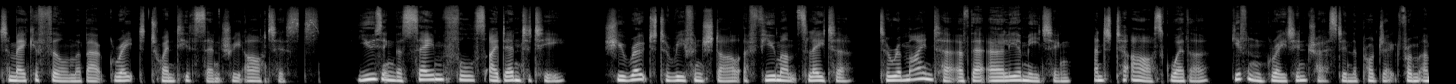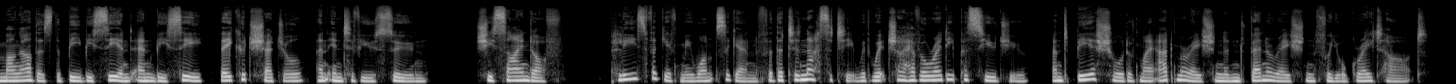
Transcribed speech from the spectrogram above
to make a film about great 20th century artists. Using the same false identity, she wrote to Riefenstahl a few months later to remind her of their earlier meeting and to ask whether, given great interest in the project from, among others, the BBC and NBC, they could schedule an interview soon. She signed off Please forgive me once again for the tenacity with which I have already pursued you, and be assured of my admiration and veneration for your great art.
